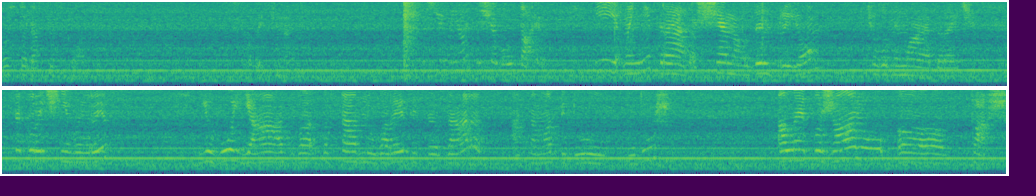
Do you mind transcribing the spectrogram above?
просто лягти спати. Викинути. Ще, розумієте. І мені треба ще на один прийом, чого немає, до речі. Це коричневий рис. Його я поставлю варитися зараз, а сама піду в душ. Але пожарю е, фарш.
